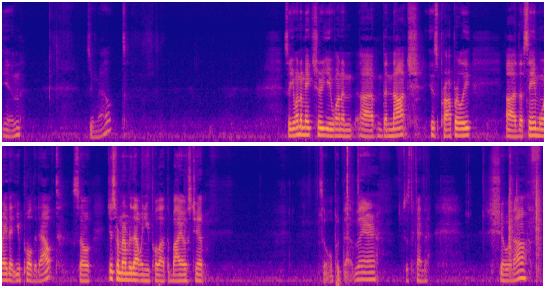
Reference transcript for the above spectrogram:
in. Zoom out. So you want to make sure you want to, uh, the notch is properly uh, the same way that you pulled it out. So just remember that when you pull out the BIOS chip. So we'll put that there just to kind of show it off.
